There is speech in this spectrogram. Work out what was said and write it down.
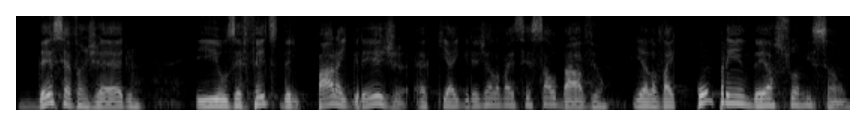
desse evangelho e os efeitos dele para a igreja é que a igreja ela vai ser saudável e ela vai compreender a sua missão.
